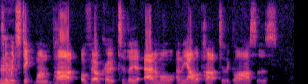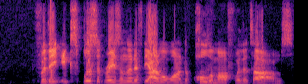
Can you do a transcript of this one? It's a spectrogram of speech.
So mm. we'd stick one part of Velcro to the animal and the other part to the glasses, for the explicit reason that if the animal wanted to pull them off with its arms,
